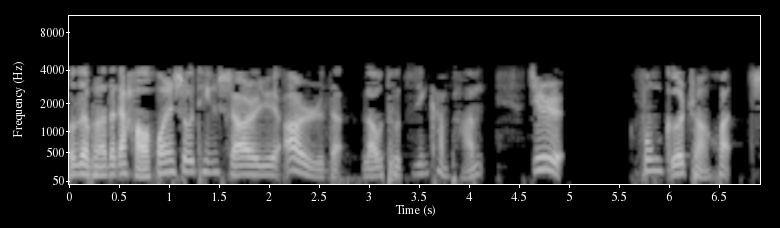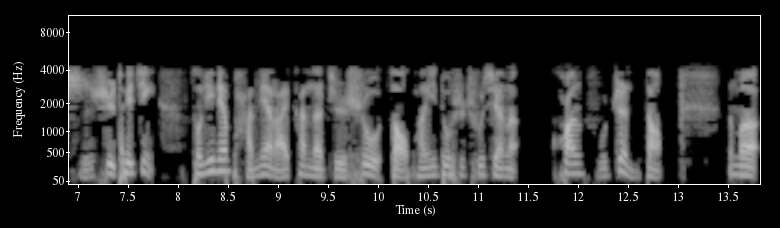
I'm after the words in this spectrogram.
投资者朋友，大家好，欢迎收听十二月二日的老土资金看盘。今日风格转换持续推进，从今天盘面来看呢，指数早盘一度是出现了宽幅震荡。那么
